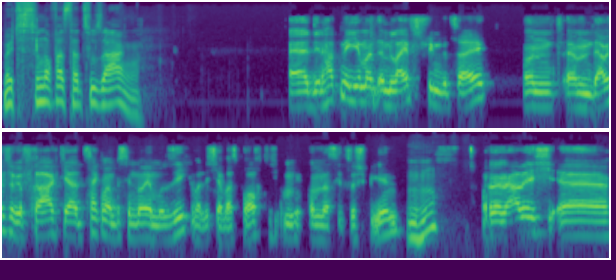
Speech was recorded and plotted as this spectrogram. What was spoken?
Möchtest du noch was dazu sagen? Äh, den hat mir jemand im Livestream gezeigt und ähm, da habe ich so gefragt, ja, zeig mal ein bisschen neue Musik, weil ich ja was brauchte, um, um das hier zu spielen. Mhm. Und dann habe ich äh,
